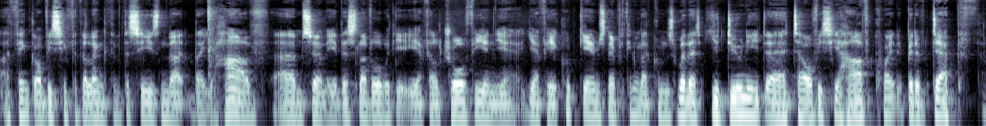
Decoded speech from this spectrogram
I think, obviously, for the length of the season that, that you have, um, certainly at this level with your EFL trophy and your, your FA Cup games and everything that comes with it, you do need uh, to obviously have quite a bit of depth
